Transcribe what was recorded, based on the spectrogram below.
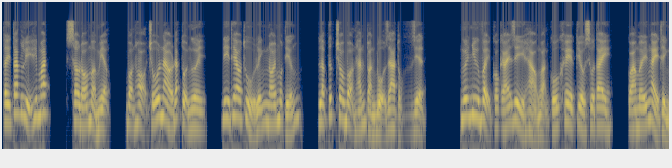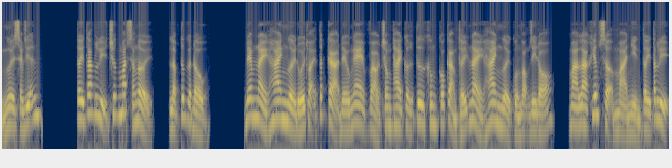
Tây Tác Lị hít mắt, sau đó mở miệng, bọn họ chỗ nào đắc tội người, đi theo thủ lĩnh nói một tiếng, lập tức cho bọn hắn toàn bộ gia tộc diệt. Ngươi như vậy có cái gì hảo ngoạn cố khê kiều xua tay, quá mấy ngày thỉnh ngươi xem diễn. Tây tác lị trước mắt sáng ngời, lập tức gật đầu. Đêm này hai người đối thoại tất cả đều nghe vào trong thai cờ tư không có cảm thấy này hai người cuồng vọng gì đó, mà là khiếp sợ mà nhìn Tây Tắc Lị.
